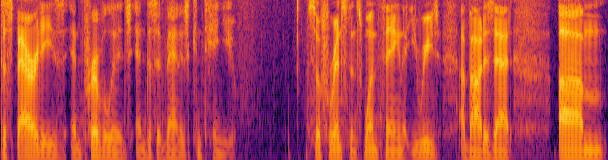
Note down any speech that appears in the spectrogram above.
disparities and privilege and disadvantage continue. So, for instance, one thing that you read about is that um,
